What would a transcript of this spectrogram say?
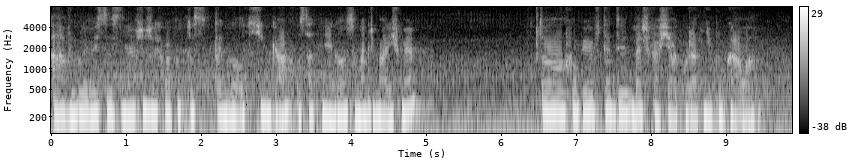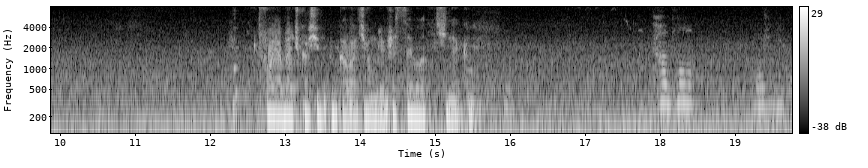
A w ogóle wiesz co jest najlepsze, że chyba podczas tego odcinka ostatniego, co nagrywaliśmy, to chłopie wtedy beczka się akurat nie pukała. Twoja beczka się pukała ciągle przez cały odcinek. A no, możliwe.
